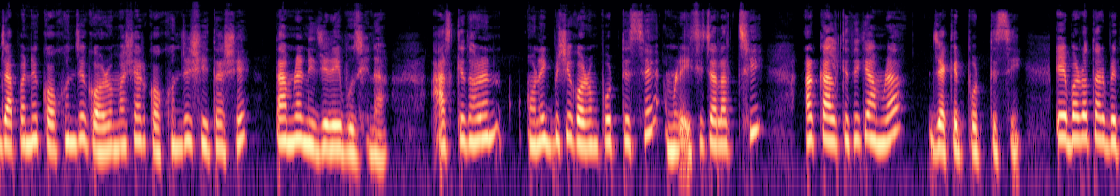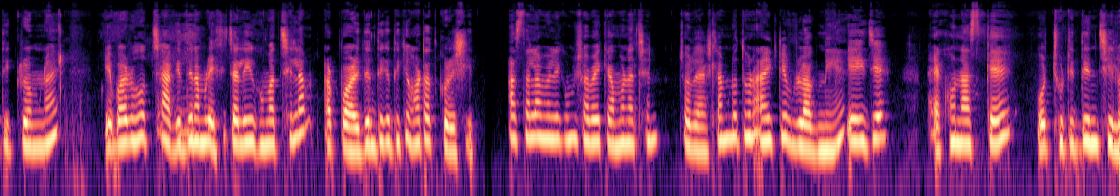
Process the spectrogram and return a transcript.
জাপানে কখন যে গরম আসে আর কখন যে শীত আসে, তা আমরা নিজেরাই বুঝি না। আজকে ধরেন অনেক বেশি গরম পড়তেছে, আমরা এসি চালাচ্ছি, আর কালকে থেকে আমরা জ্যাকেট পরতেছি। এবারও তার ব্যতিক্রম নয়। এবার হচ্ছে আগের দিন আমরা এসি চালিয়ে ঘুমাচ্ছিলাম, আর পরের দিন থেকে থেকে হঠাৎ করে শীত। আসসালামু আলাইকুম, সবাই কেমন আছেন? চলে আসলাম নতুন আরেকটি ব্লগ নিয়ে। এই যে, এখন আজকে ওর ছুটির দিন ছিল,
